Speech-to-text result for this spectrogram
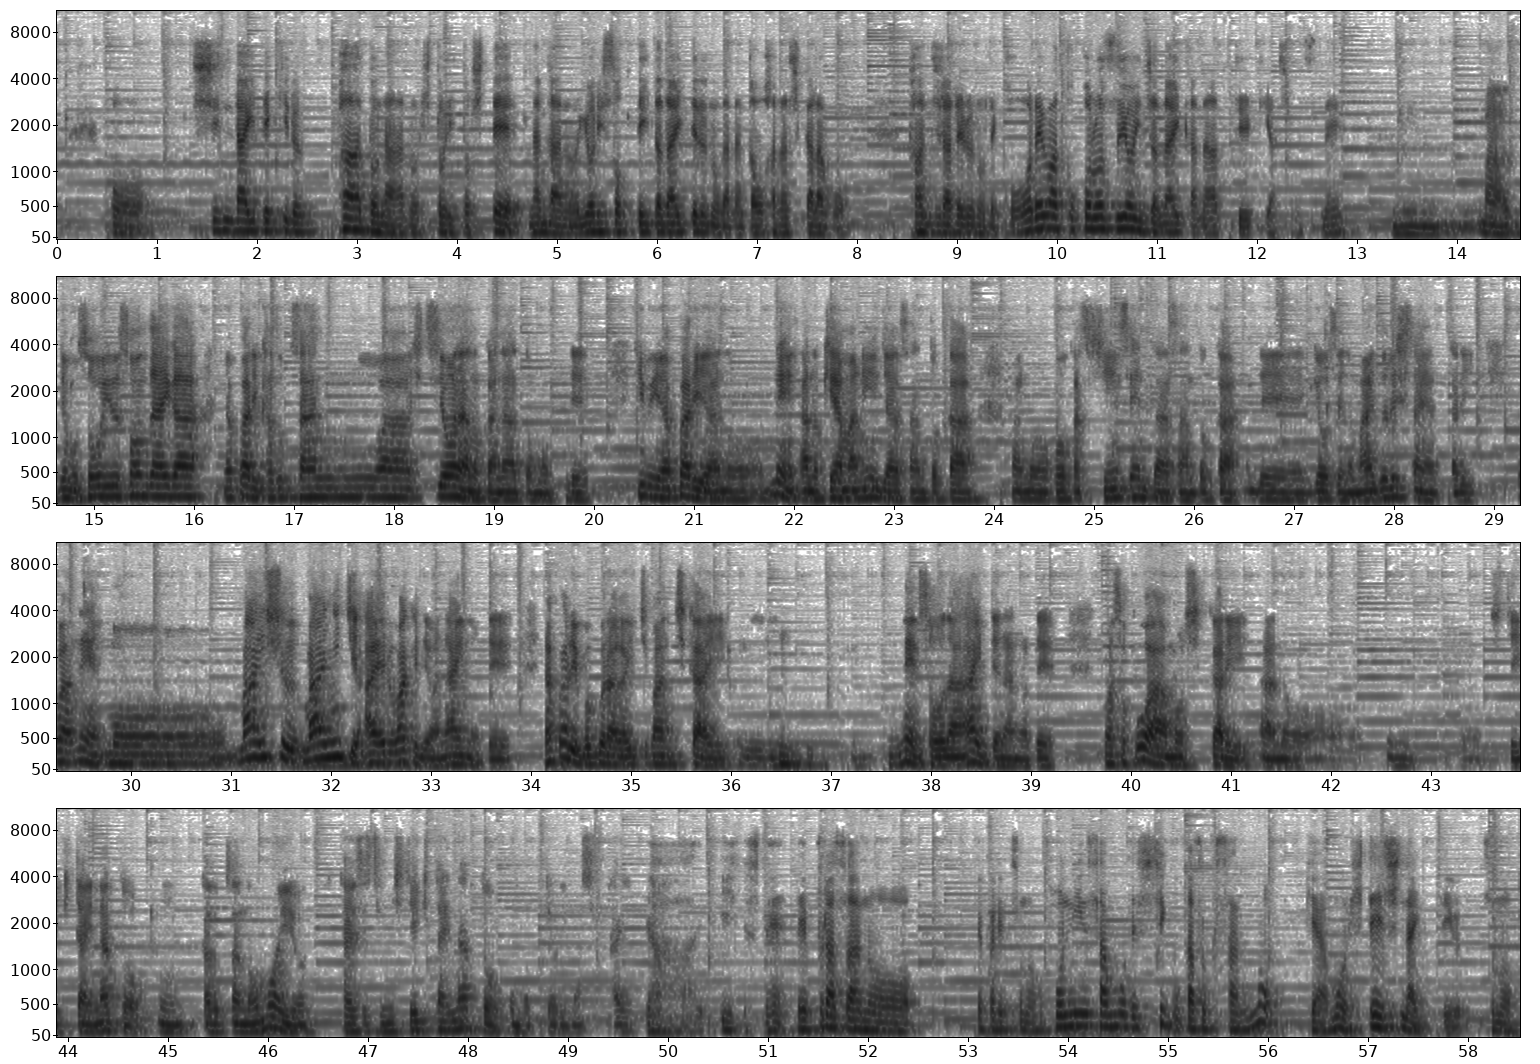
こう信頼できるパートナーの一人としてなんかあの寄り添っていただいてるのがなんかお話からも感じられるのでこれは心強いんじゃないかなっていう気がしますね。うんまあでもそういう存在がやっぱり家族さんには必要なのかなと思って日々やっぱりあのねあのケアマネージャーさんとかあの包括支援センターさんとかで行政の舞鶴市さんやったりはねもう毎週毎日会えるわけではないのでやっぱり僕らが一番近い、ね、相談相手なので、まあ、そこはもうしっかりあの、うん、していきたいなと、うん、家族さんの思いを大切にしていきたいなと思っております。はい、いやいいですねでプラスあのやっぱりその本人さんもですしご家族さんのケアも否定しないっていうその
